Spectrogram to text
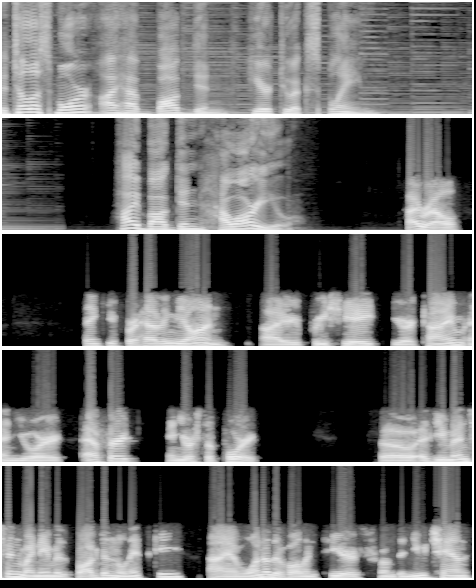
To tell us more, I have Bogdan here to explain. Hi, Bogdan. How are you? Hi, Ralph. Thank you for having me on. I appreciate your time and your effort and your support. So, as you mentioned, my name is Bogdan Ilnitski. I am one of the volunteers from the New Chance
